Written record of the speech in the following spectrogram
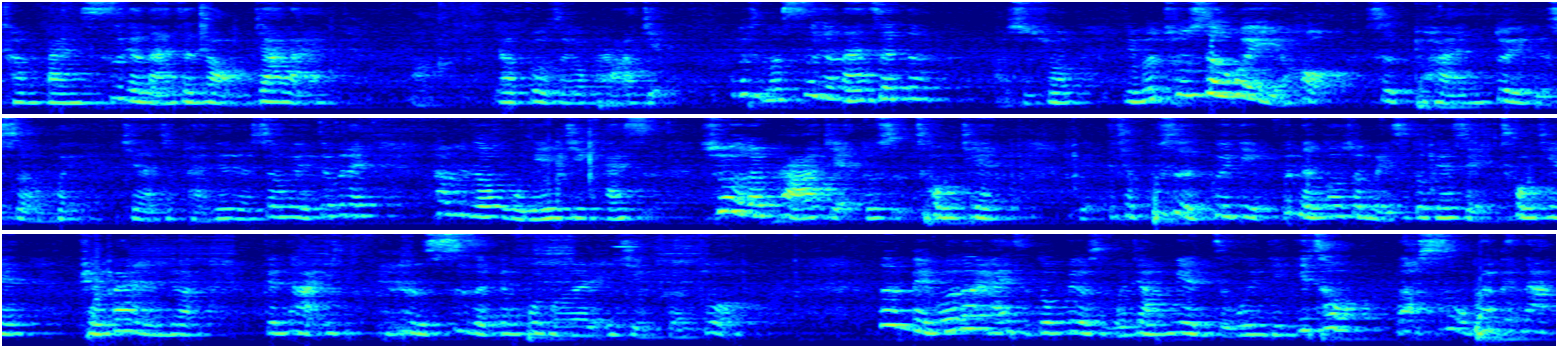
他们班四个男生到我们家来，啊，要做这个 project。为什么四个男生呢？老师说，你们出社会以后是团队的社会，现在是团队的社会，对不对？他们从五年级开始，所有的 project 都是抽签，而且不是规定，不能够说每次都跟谁抽签，全班人都要跟他一试着跟不同的人一起合作。那美国的孩子都没有什么叫面子问题，一抽，老师我不要跟他，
